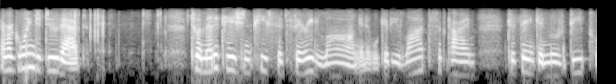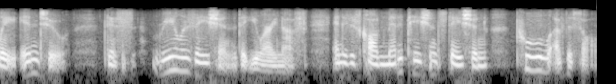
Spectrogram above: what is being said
And we're going to do that to a meditation piece that's very long, and it will give you lots of time to think and move deeply into this realization that you are enough. And it is called Meditation Station Pool of the Soul.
